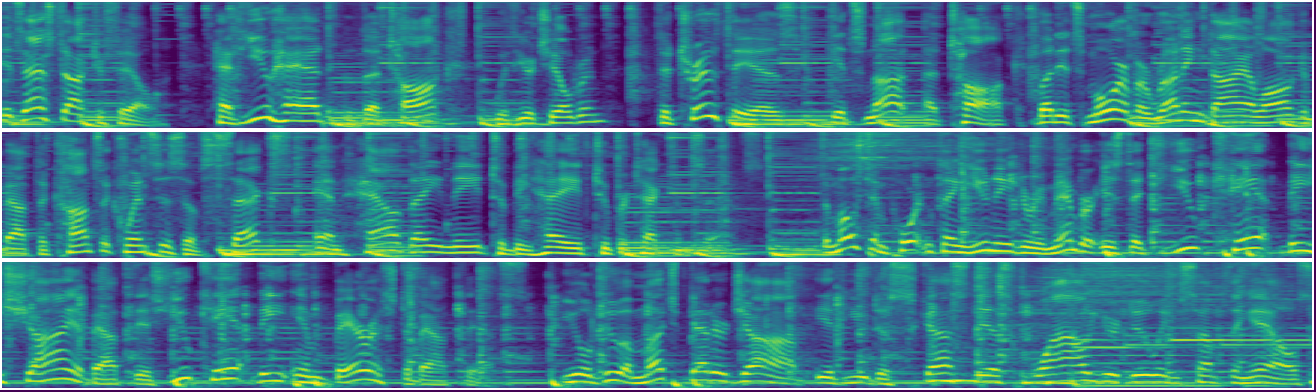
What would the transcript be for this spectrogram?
It's Ask Dr. Phil. Have you had the talk with your children? The truth is, it's not a talk, but it's more of a running dialogue about the consequences of sex and how they need to behave to protect themselves. The most important thing you need to remember is that you can't be shy about this. You can't be embarrassed about this. You'll do a much better job if you discuss this while you're doing something else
